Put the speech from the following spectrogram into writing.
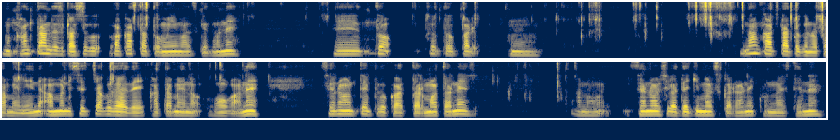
まあ、簡単ですからすぐ分かったと思いますけどね。えっ、ー、と、ちょっとやっぱり、うん。何かあった時のためにね、あまり接着剤で固めの方がね、セロハンテープとかあったらまたね、あの、背直しができますからね、こんなしてね。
